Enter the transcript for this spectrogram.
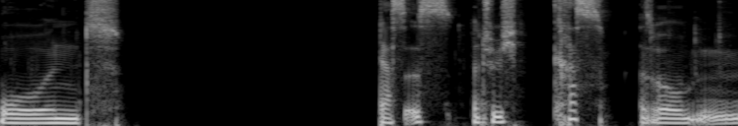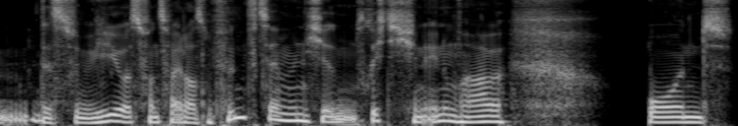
Und das ist natürlich krass. Also das Video ist von 2015, wenn ich es richtig in Erinnerung habe. Und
